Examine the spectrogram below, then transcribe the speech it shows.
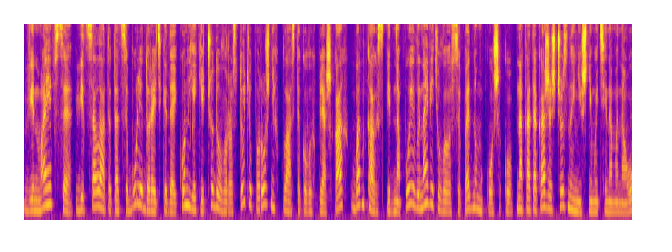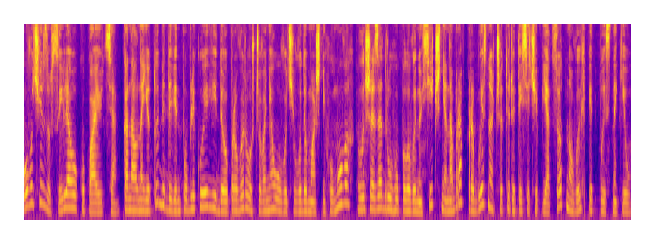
Він має все від салату та цибулі до редьки дайкон, які чудово ростуть у порожніх пластикових пляшках, банках з під напоїв і навіть у велосипедному кошику. Наката каже, що з нинішніми цінами на овочі зусилля окупаються. Канал на Ютубі, де він публікує відео про вирощування овочів у домашніх умовах, лише за другу половину січня січня набрав приблизно 4500 нових підписників.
